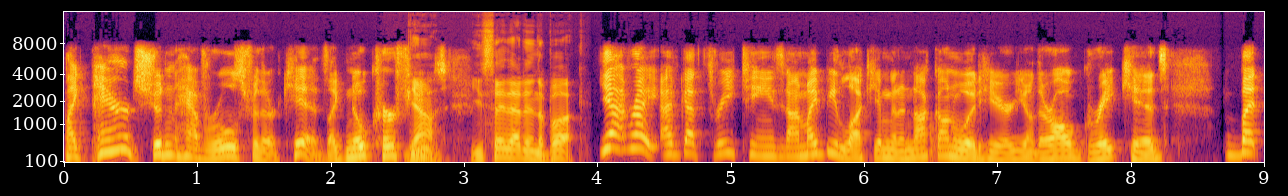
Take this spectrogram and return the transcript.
like parents shouldn't have rules for their kids, like no curfews. Yeah, you say that in the book. Yeah, right. I've got three teens, and I might be lucky. I'm going to knock on wood here. You know, they're all great kids, but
